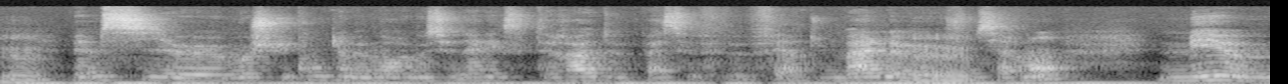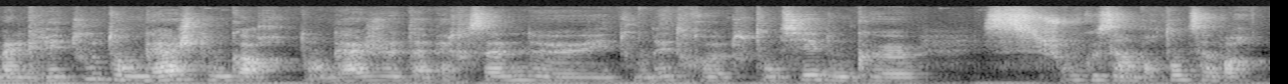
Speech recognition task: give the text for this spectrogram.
Mm. Même si euh, moi je suis contre la mémoire émotionnelle, etc., de pas se faire du mal Mhm. foncièrement, mais malgré tout t'engages ton corps, t'engages ta personne et ton être tout entier, donc je trouve que c'est important de savoir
